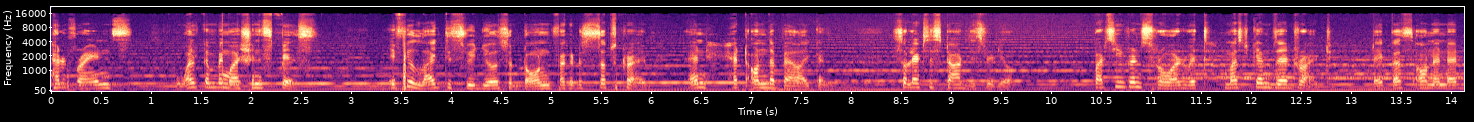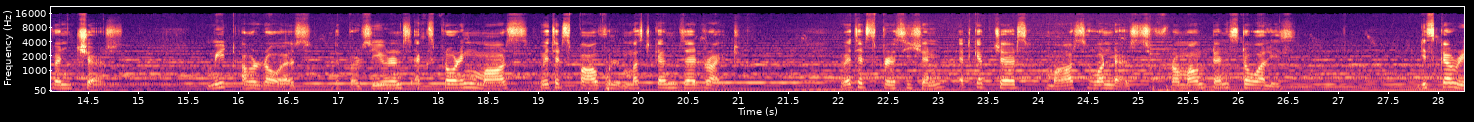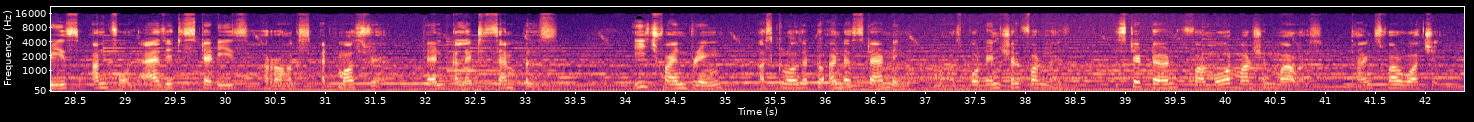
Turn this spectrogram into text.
Hello friends, welcome back to Martian Space. If you like this video so don't forget to subscribe and hit on the bell icon. So let's start this video. Perseverance rover with Mastcam-Z right take us on an adventure. Meet our rovers, the Perseverance exploring Mars with its powerful Mastcam-Z right. With its precision, it captures Mars wonders from mountains to valleys Discoveries unfold as it studies rock's atmosphere and collects samples. Each find brings us closer to understanding Mars' potential for life. Stay tuned for more Martian marvels. Thanks for watching.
